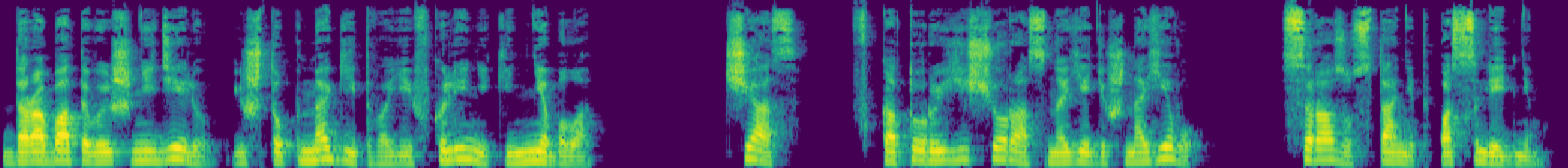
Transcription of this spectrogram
Дорабатываешь неделю, и чтоб ноги твоей в клинике не было. Час, в который еще раз наедешь на Еву, сразу станет последним.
